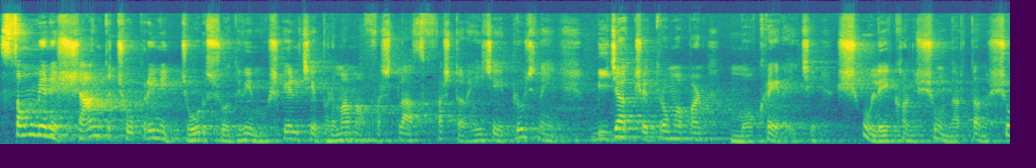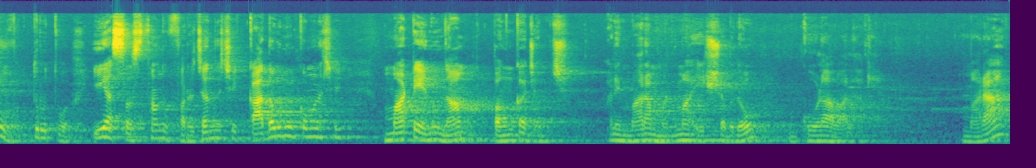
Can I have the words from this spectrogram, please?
સૌમ્ય અને શાંત છોકરીની જોડ શોધવી મુશ્કેલ છે. ભણવામાં ફર્સ્ટ ક્લાસ ફર્સ્ટ રહી છે એટલું જ નહીં, બીજા ક્ષેત્રોમાં પણ મોખરે રહી છે. શું લેખન, શું નર્તન, શું વક્તૃત્વ? એ આ સંસ્થાનું ફરજંદ છે? કાદવનું કમળ છે? માટે એનું નામ પંકજમ છે. અને મારા મનમાં એ શબ્દો ગોળાવા લાગ્યા. મારા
